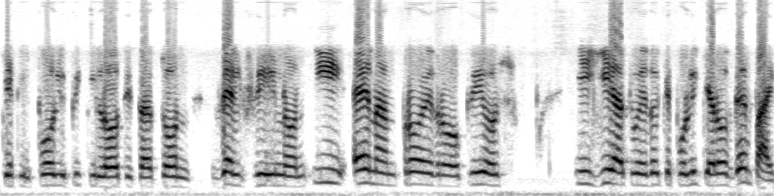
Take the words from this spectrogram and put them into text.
και την πολυπικιλότητα των δελφίνων ή έναν πρόεδρο ο οποίος η υγεία του εδώ και πολύ καιρό δεν πάει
